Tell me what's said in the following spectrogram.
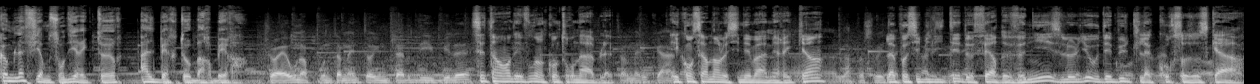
comme l'affirme son directeur Alberto Barbera. C'est un rendez-vous incontournable. Et concernant le cinéma américain, la possibilité de faire de Venise le lieu où débute la course aux Oscars.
